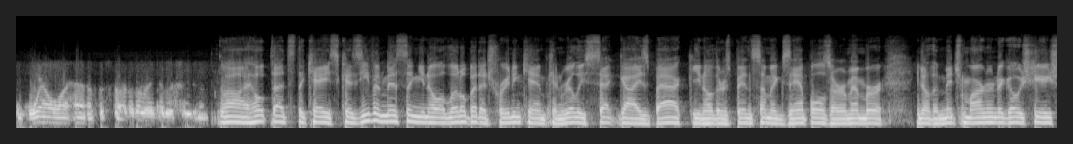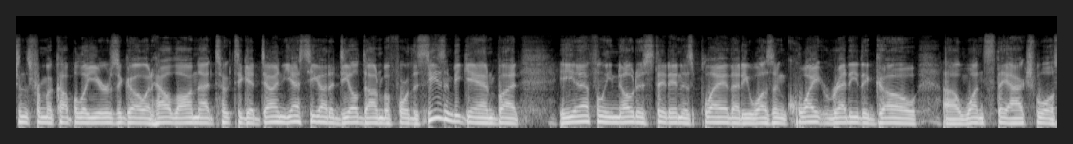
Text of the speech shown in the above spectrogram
well ahead of the start of the regular season. Well, I hope that's the case because even missing, you know, a little bit of training camp can really set guys back. You know, there's been some examples. I remember, you know, the Mitch Marner negotiations from a couple of years ago and how long that took to get done. Yes, he got a deal done before the season began, but he definitely noticed it in his play that he wasn't quite ready to go uh, once the actual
